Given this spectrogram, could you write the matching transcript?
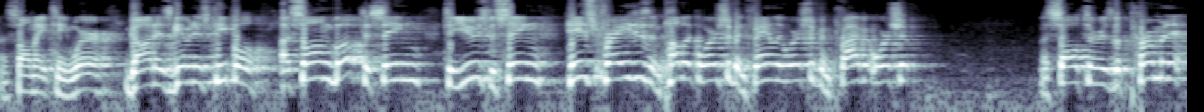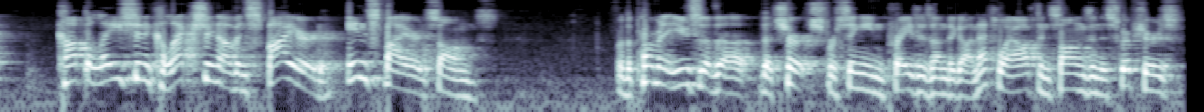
Uh, Psalm 18, where God has given His people a songbook to sing, to use to sing His praises in public worship and family worship and private worship. The Psalter is the permanent compilation and collection of inspired, inspired songs for the permanent use of the, the church for singing praises unto God. And that's why often songs in the scriptures,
